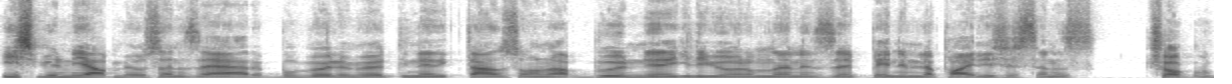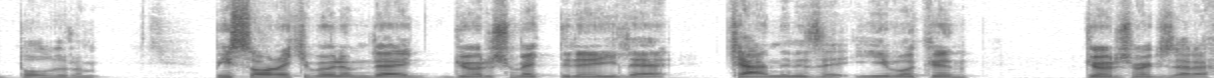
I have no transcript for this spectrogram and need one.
Hiçbirini yapmıyorsanız eğer bu bölümü dinledikten sonra bu bölümle ilgili yorumlarınızı benimle paylaşırsanız çok mutlu olurum. Bir sonraki bölümde görüşmek dileğiyle kendinize iyi bakın. Görüşmek üzere.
